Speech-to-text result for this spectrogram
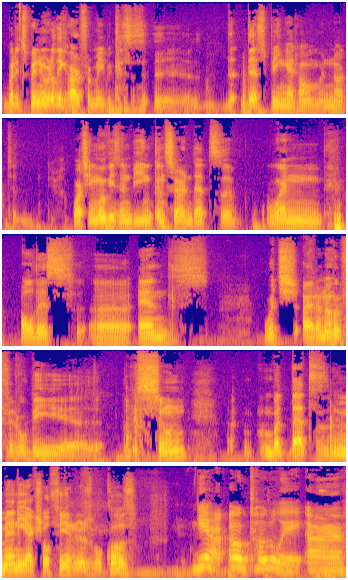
But it's been really hard for me because uh, th- this being at home and not watching movies and being concerned that uh, when all this uh, ends, which I don't know if it will be uh, soon, but that many actual theaters will close. Yeah. Oh, totally. Uh,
